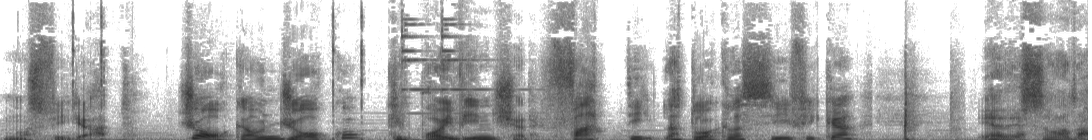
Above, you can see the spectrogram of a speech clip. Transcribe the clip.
uno sfigato gioca un gioco che puoi vincere. Fatti la tua classifica e adesso vado a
